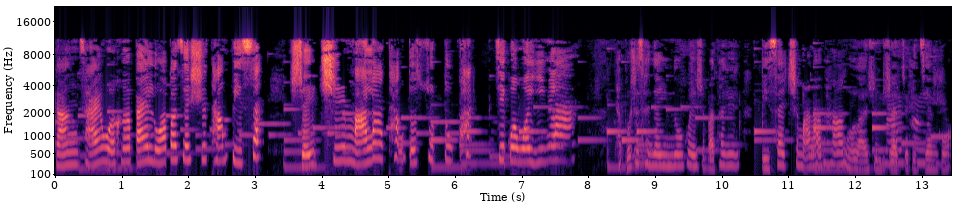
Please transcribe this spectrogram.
刚才我和白萝卜在食堂比赛，谁吃麻辣烫的速度快，结果我赢啦。他不是参加运动会是吧？他就比赛吃麻辣烫了，是不是？这个见过。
